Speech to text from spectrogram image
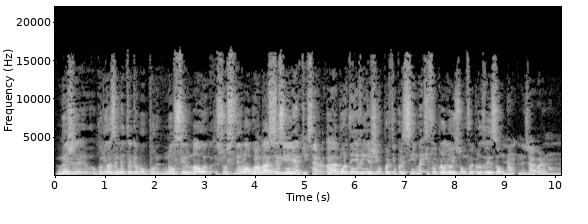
mas eh, curiosamente acabou por não ser mau suceder logo o empate nesse momento. isso é Porque o verdade. Porto aí reagiu, partiu para cima e foi para o 2-1, foi para o 3-1. Não, já agora num,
